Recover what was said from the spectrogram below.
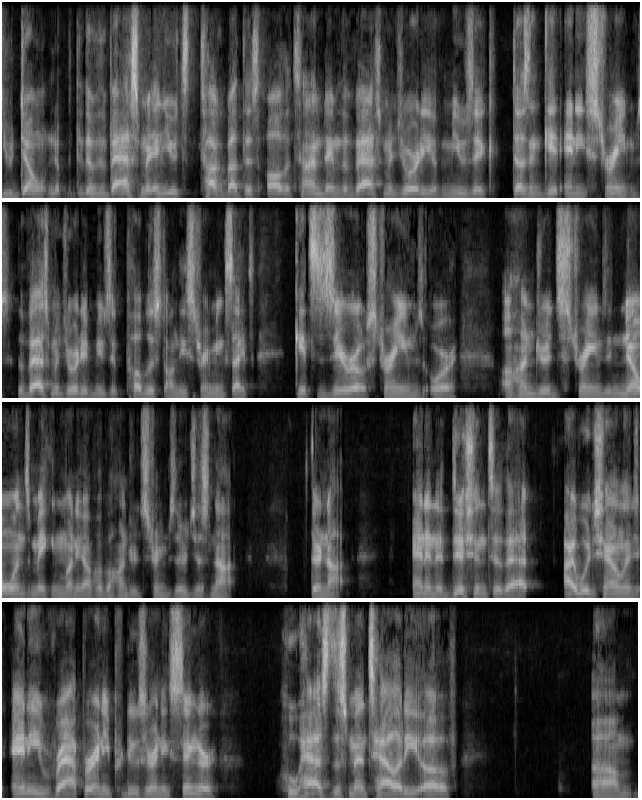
you don't the vast and you talk about this all the time dame the vast majority of music doesn't get any streams. The vast majority of music published on these streaming sites gets zero streams or a hundred streams and no one's making money off of a hundred streams. They're just not. They're not. And in addition to that i would challenge any rapper any producer any singer who has this mentality of um,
